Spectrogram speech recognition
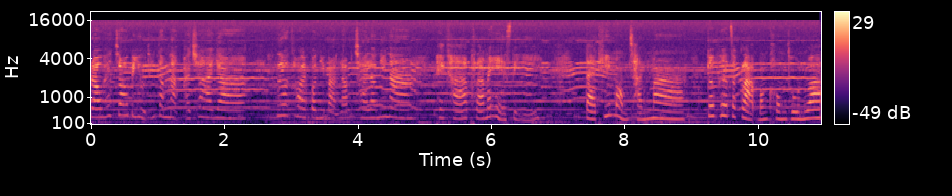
เราให้เจ้าไปอยู่ที่ตำหนักพระชายา เพื่อคอยปฏิบัติรับใช้แล้วนี่นา เพคะพระมเหสี แต่ที่หม่อมฉันมา ก็เพื่อจะกราบบังคมทูลว่า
